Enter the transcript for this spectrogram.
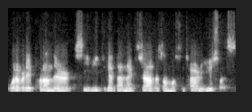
Whatever they put on their CV to get that next job is almost entirely useless.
